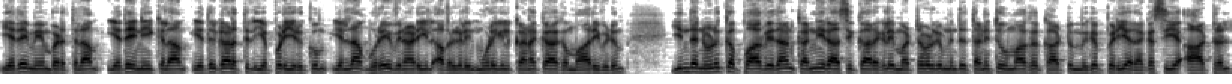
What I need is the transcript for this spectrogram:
எதை மேம்படுத்தலாம் எதை நீக்கலாம் எதிர்காலத்தில் எப்படி இருக்கும் எல்லாம் ஒரே வினாடியில் அவர்களின் மூளையில் கணக்காக மாறிவிடும். இந்த நுணுக்க பார்வைதான் கன்னி ராசிக்காரர்களை மற்றவர்களிடமிருந்து தனித்துவமாக காட்டும் மிகப்பெரிய ரகசிய ஆற்றல்.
